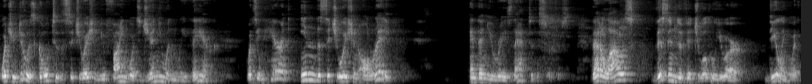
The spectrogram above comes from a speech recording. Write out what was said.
what you do is go to the situation, you find what's genuinely there, what's inherent in the situation already, and then you raise that to the surface. That allows this individual who you are dealing with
